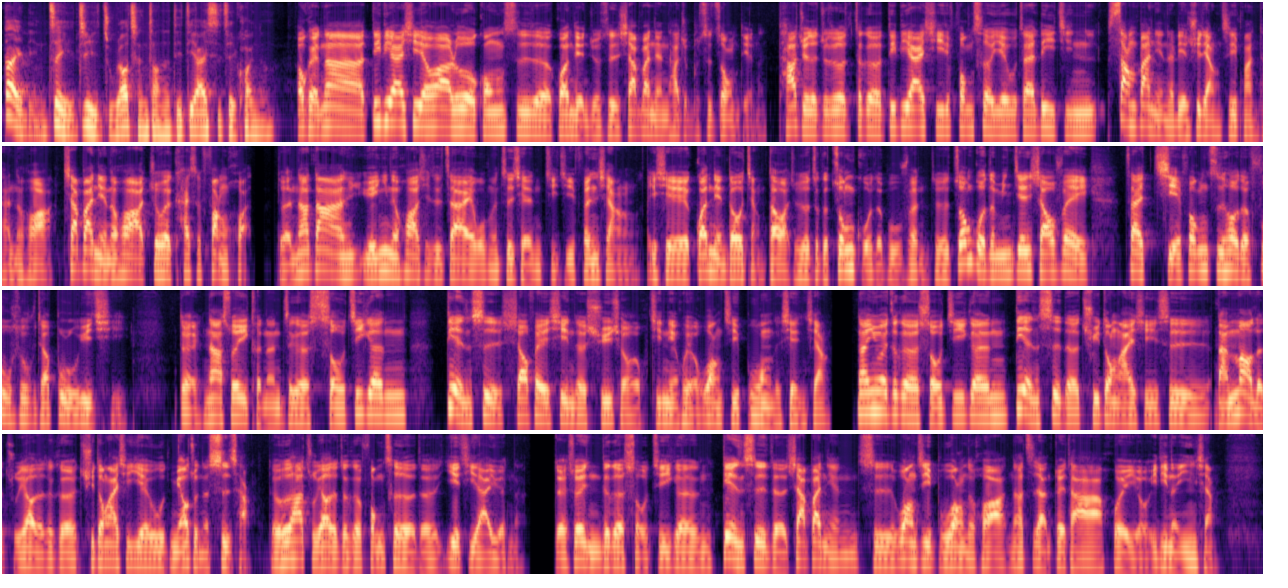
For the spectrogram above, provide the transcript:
带领这一季主要成长的 DDIC 这一块呢？OK，那 DDIC 的话，如果公司的观点就是下半年它就不是重点了，他觉得就是说这个 DDIC 封测业务在历经上半年的连续两季反弹的话，下半年的话就会开始放缓。对，那当然原因的话，其实，在我们之前几集分享一些观点都有讲到啊，就是说这个中国的部分，就是中国的民间消费在解封之后的复苏比较不如预期。对，那所以可能这个手机跟电视消费性的需求今年会有旺季不旺的现象。那因为这个手机跟电视的驱动 IC 是南茂的主要的这个驱动 IC 业务瞄准的市场，对，或者它主要的这个封测的业绩来源呢。对，所以你这个手机跟电视的下半年是旺季不旺的话，那自然对它会有一定的影响。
